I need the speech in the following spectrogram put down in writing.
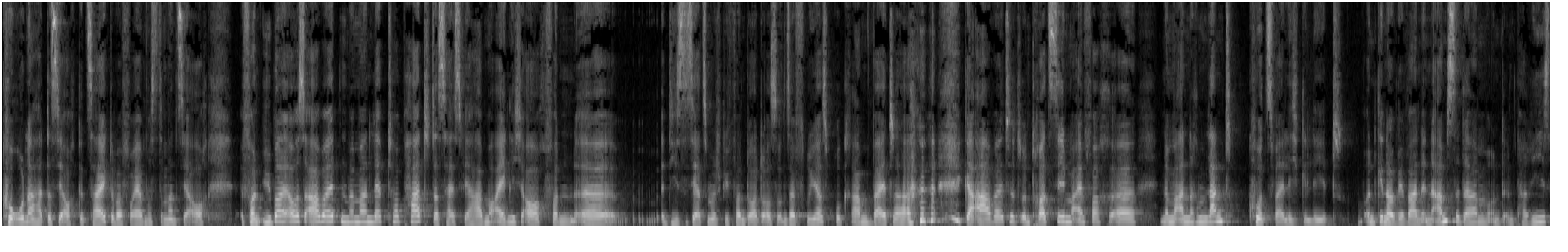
Corona hat das ja auch gezeigt, aber vorher musste man es ja auch von überall aus arbeiten, wenn man einen Laptop hat. Das heißt, wir haben eigentlich auch von äh, dieses Jahr zum Beispiel von dort aus unser Frühjahrsprogramm weiter gearbeitet und trotzdem einfach äh, in einem anderen Land kurzweilig gelebt. Und genau, wir waren in Amsterdam und in Paris.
